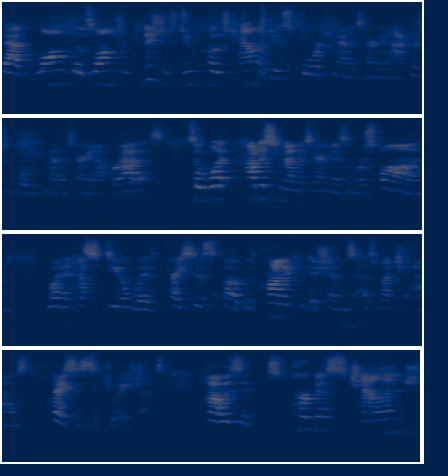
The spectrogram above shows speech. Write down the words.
that long, those long-term conditions do pose challenges for humanitarian actors and for the humanitarian apparatus. So what, how does humanitarianism respond when it has to deal with crisis, uh, with chronic conditions as much as crisis situations? How is its purpose challenged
